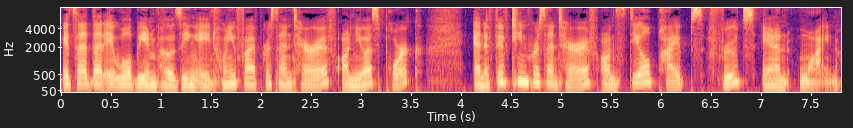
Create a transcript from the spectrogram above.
It said that it will be imposing a 25% tariff on US pork and a 15% tariff on steel pipes, fruits, and wine.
